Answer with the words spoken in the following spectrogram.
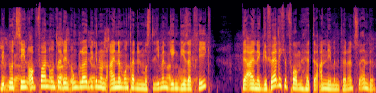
Mit nur zehn Opfern unter den Ungläubigen und einem unter den Muslimen ging dieser Krieg, der eine gefährliche Form hätte annehmen können, zu Ende.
